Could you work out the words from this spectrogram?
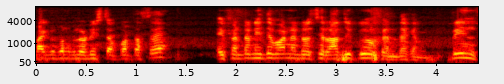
মাইক্রোফোনগুলো ডিস্টার্ব করতেছে। এই ফ্যানটা নিতে পারেন, এটা হচ্ছে রাজকীয় ফ্যান দেখেন। প্রিন্স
